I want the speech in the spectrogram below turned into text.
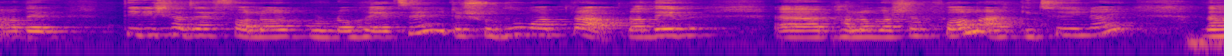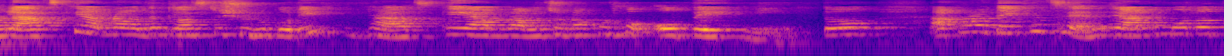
আমাদের তিরিশ হাজার ফলোয়ার পূর্ণ হয়েছে। এটা শুধুমাত্র আপনাদের ভালোবাসার ফল, আর কিছুই নয়। তাহলে আজকে আমরা আমাদের ক্লাসটি শুরু করি। আজকে আমরা আলোচনা করব ওপেক নিয়ে। তো আপনারা দেখেছেন যে আমি মূলত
